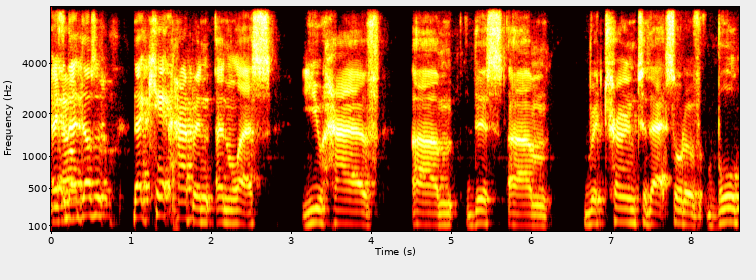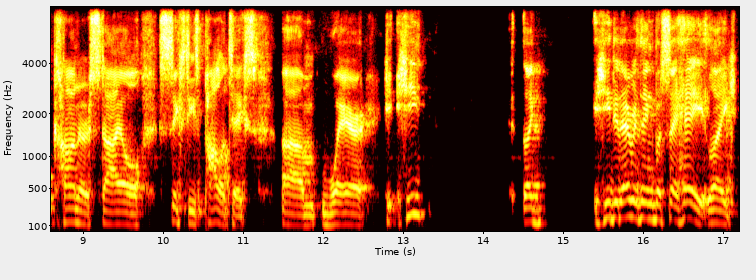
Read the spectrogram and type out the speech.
and, and that doesn't that can't happen unless you have um, this um, return to that sort of Bull Connor style 60s politics um, where he, he, like he did everything but say, hey, like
